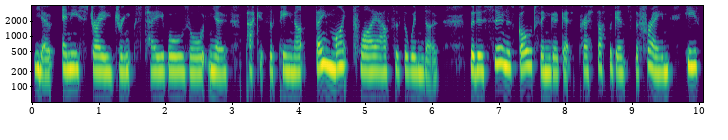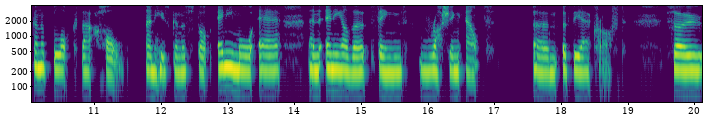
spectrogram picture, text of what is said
you know any stray drinks tables or you know packets of peanuts they might fly out of the window. But as soon as goldfinger gets pressed up against the frame he's going to block that hole and he's going to stop any more air and any other things rushing out um, of the aircraft. So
